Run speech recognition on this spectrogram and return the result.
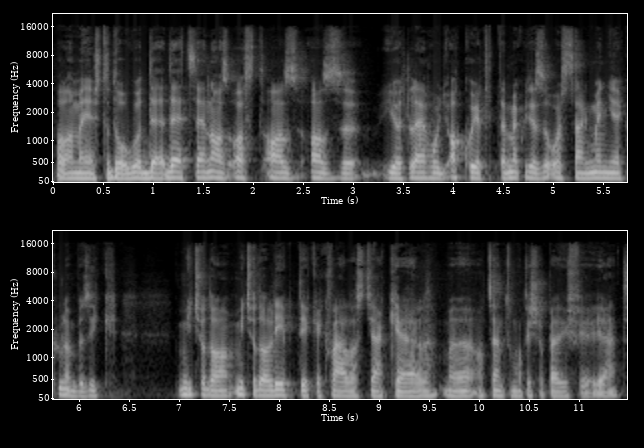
valamelyest a dolgot, de, de egyszerűen az, az, az, az jött le, hogy akkor értettem meg, hogy ez az ország mennyire különbözik micsoda, micsoda léptékek választják el a centrumot és a perifériát.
